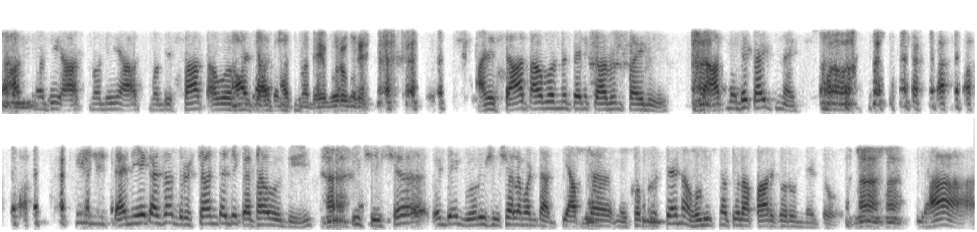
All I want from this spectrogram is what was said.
हा. आतमध्ये आतमध्ये आतमध्ये सात आवरण आत- आतमध्ये बरोबर आहे आणि सात आवरण त्यांनी काढून पाहिली हा. आतमध्ये काहीच नाही हा. त्यांनी एक असा दृष्टांताची कथा होती हा. की शिष्य म्हणजे गुरु शिष्याला म्हणतात की आपलं मुखपृष्ठ आहे ना होडीतनं तुला पार करून नेतो हा, हा. ह्या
